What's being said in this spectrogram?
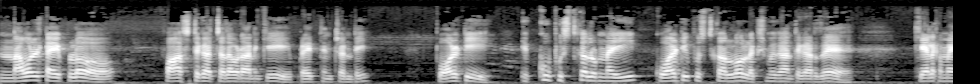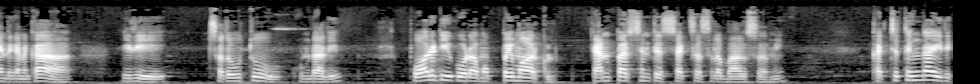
నవల్ టైప్లో ఫాస్ట్గా చదవడానికి ప్రయత్నించండి. పాలిటీ ఎక్కువ పుస్తకాలు ఉన్నాయి క్వాలిటీ పుస్తకాల్లో లక్ష్మీకాంత్ గారిదే కీలకమైనది కనుక ఇది చదువుతూ ఉండాలి. క్వాలిటీ కూడా ముప్పై మార్కులు. టెన్ పర్సెంటేజ్ సక్సెస్ల భాగస్వామి. ఖచ్చితంగా ఇది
